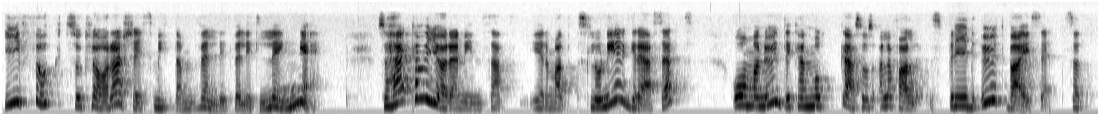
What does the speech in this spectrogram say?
i fukt så klarar sig smittan väldigt, väldigt länge. Så här kan vi göra en insats genom att slå ner gräset och om man nu inte kan mocka så i alla fall sprid ut bajset så att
